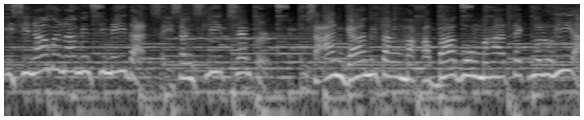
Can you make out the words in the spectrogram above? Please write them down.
isinama namin si Maydan sa isang sleep center kung saan gamit ang makabagong mga teknolohiya.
